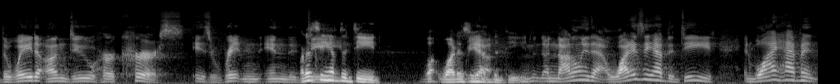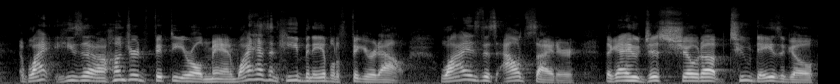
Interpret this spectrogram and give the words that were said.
the way to undo her curse is written in the deed. Why does deed. he have the deed? Why, why does he yeah. have the deed? Not only that, why does he have the deed? And why haven't why he's a 150 year old man? Why hasn't he been able to figure it out? Why is this outsider, the guy who just showed up two days ago,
